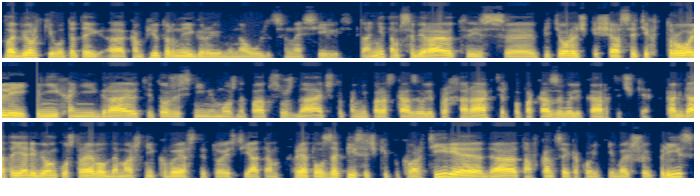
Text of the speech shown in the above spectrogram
в обертке вот этой э, компьютерной игры мы на улице носились. Они там собирают из э, пятерочки сейчас этих троллей, в них они играют, и тоже с ними можно пообсуждать, чтобы они порассказывали про характер, попоказывали карточки. Когда-то я ребенку устраивал домашние квесты, то есть я там прятал записочки по квартире, да, там в конце какой-нибудь небольшой приз,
